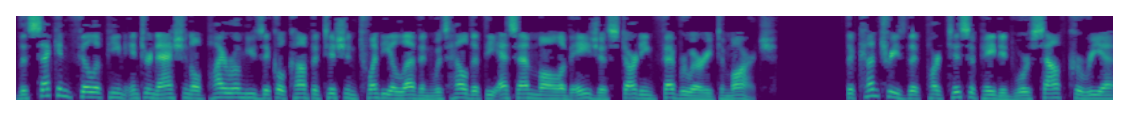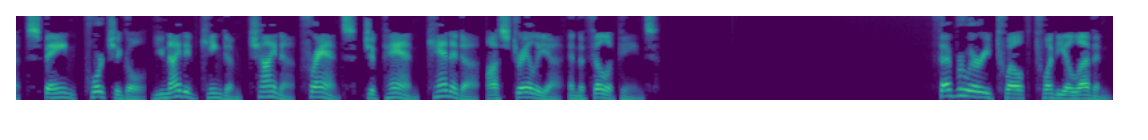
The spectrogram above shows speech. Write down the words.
The second Philippine International Pyromusical Competition 2011 was held at the SM Mall of Asia starting February to March. The countries that participated were South Korea, Spain, Portugal, United Kingdom, China, France, Japan, Canada, Australia, and the Philippines. February 12, 2011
